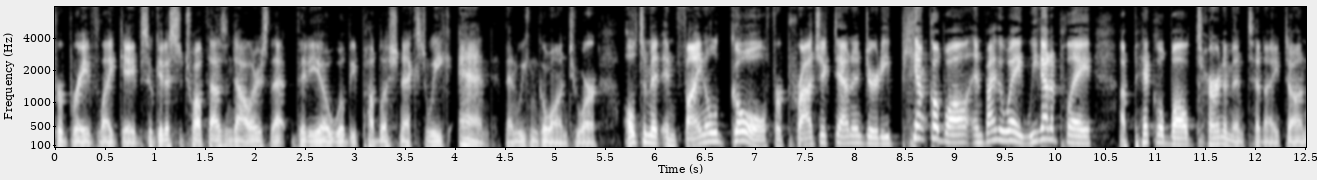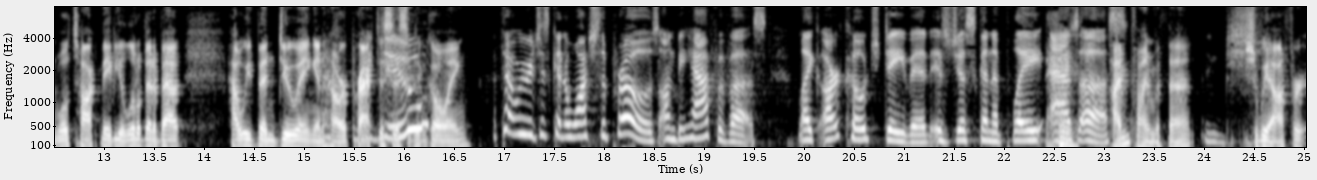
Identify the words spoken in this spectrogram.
for Brave Like Gabe. So get us to twelve thousand dollars. That video will be published next week, and then we can go on to our ultimate and final goal for Project Down and Dirty Pickleball. And by the way, we got to play a pickleball tournament tonight, Dawn. We'll talk maybe a little bit about how we've been doing and how our practices have been going. I thought we were just going to watch the pros on behalf of us. Like our coach David is just going to play as us. I'm fine with that. Mm, Should we offer?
